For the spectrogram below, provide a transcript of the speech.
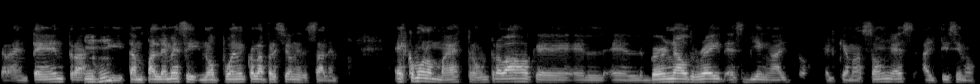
que la gente entra y están un par de meses y no pueden con la presión y se salen. Es como los maestros, es un trabajo que el, el burnout rate es bien alto, el quemazón es altísimo.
